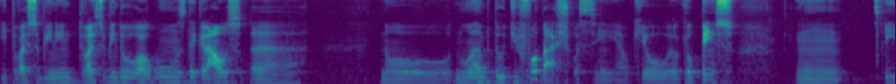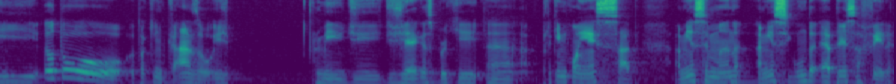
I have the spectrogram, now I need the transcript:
e tu vai subindo, tu vai subindo alguns degraus. Uh, no, no âmbito de fodástico, assim, é o que eu, é o que eu penso. Hum, e eu tô, eu tô aqui em casa hoje, meio de, de jegas, porque uh, ah, para quem me conhece sabe, a minha semana, a minha segunda é a terça-feira.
